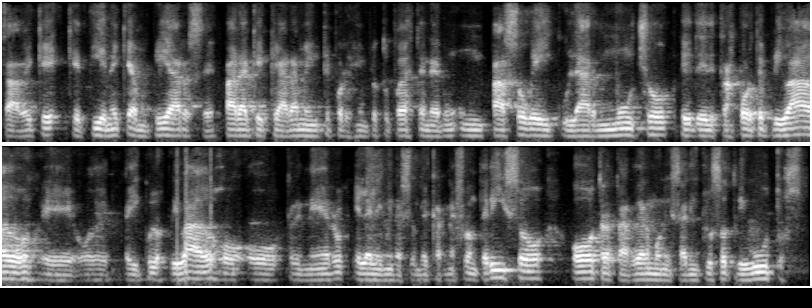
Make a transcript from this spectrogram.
sabe que, que, tiene que ampliarse para que claramente, por ejemplo, tú puedas tener un, paso vehicular mucho de, transporte privado eh, o de vehículos privados o, o tener la eliminación del carnet fronterizo o tratar de armonizar incluso tributos,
